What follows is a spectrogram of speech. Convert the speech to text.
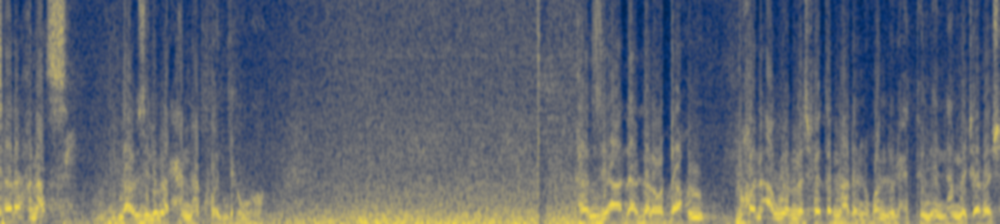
ተረኽናስ ናብዚ ዝመርሐና ክኾን እኒአዎ እዚኣ ዳርጋ ለወዳእኹ ዝኾነ ኣዌርነስ ፈጥርና ዶ ንኾን ልብል ሕቶ እኒአና መጨረሻ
